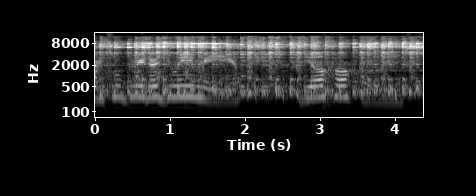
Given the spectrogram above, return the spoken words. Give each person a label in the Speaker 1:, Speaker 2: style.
Speaker 1: I'm too great at doing math. Yeah.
